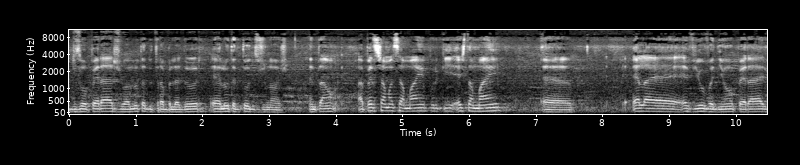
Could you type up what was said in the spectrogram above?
dos operários, a luta do trabalhador, é a luta de todos nós. Então, a peça chama-se a mãe porque esta mãe, é, ela é, é viúva de um operário,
